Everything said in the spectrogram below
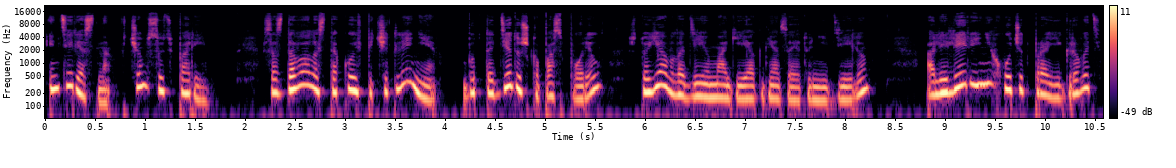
Интересно, в чем суть пари? Создавалось такое впечатление, будто дедушка поспорил, что я владею магией огня за эту неделю, а Лилерий не хочет проигрывать,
